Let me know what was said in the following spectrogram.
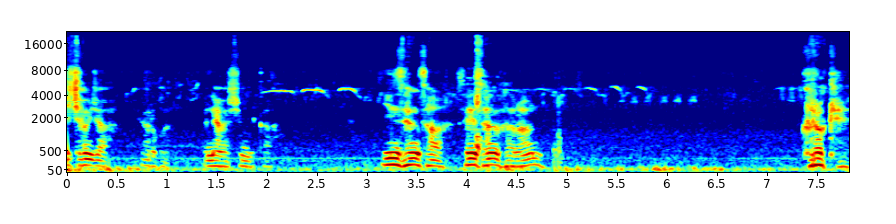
시청자 여러분 안녕하십니까? 인생사 세상사는 그렇게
